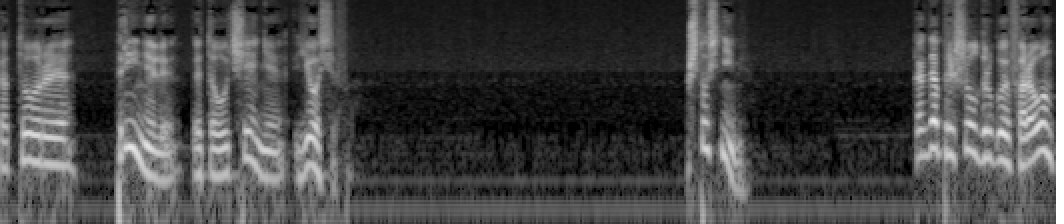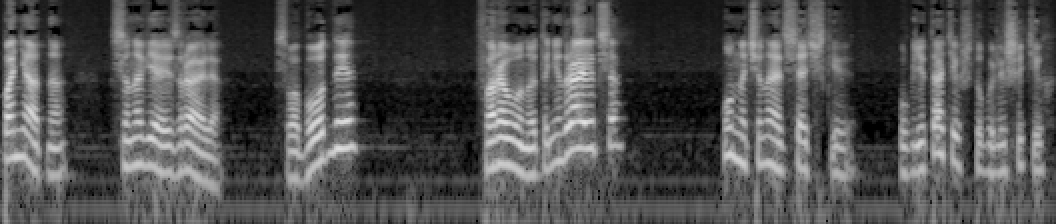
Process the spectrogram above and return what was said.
которые приняли это учение Иосифа? Что с ними? Когда пришел другой фараон, понятно, сыновья Израиля свободные, фараону это не нравится, он начинает всячески угнетать их, чтобы лишить их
